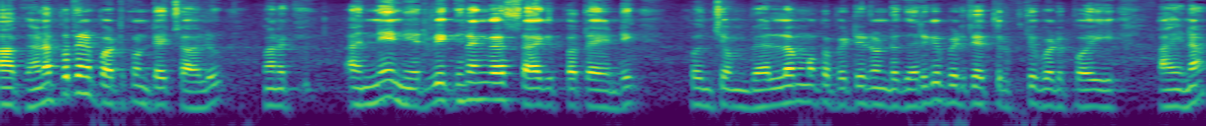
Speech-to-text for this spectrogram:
ఆ గణపతిని పట్టుకుంటే చాలు మనకి అన్నీ నిర్విఘ్నంగా సాగిపోతాయండి. కొంచెం బెల్లం ముక్క పెట్టి రెండు గరిగ పెడితే తృప్తి పడిపోయి ఆయన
